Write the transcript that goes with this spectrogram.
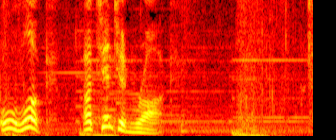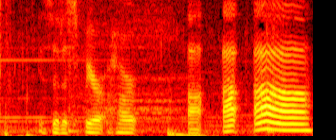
Oh, look! A tinted rock! Is it a spirit heart? Ah, ah, ah!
